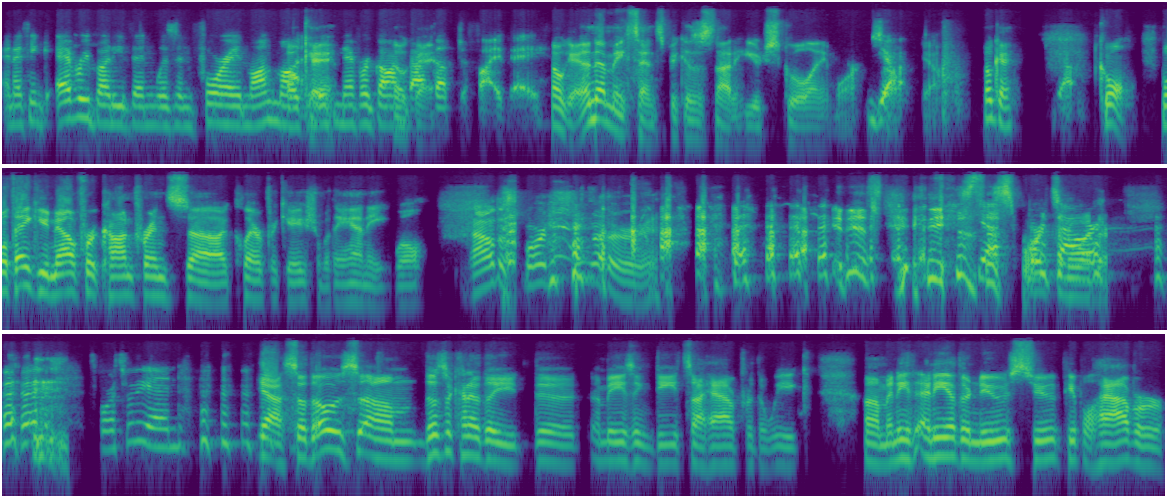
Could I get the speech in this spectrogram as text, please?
And I think everybody then was in 4A in Longmont. Okay. they've never gone okay. back up to 5A. Okay. And that makes sense because it's not a huge school anymore. So, yeah. Yeah. Okay. Yeah. Cool. Well, thank you. Now for conference uh, clarification with Annie. Well, now the sports weather. it is. It is yeah, the sports, sports hour. sports for the end. yeah. So those um those are kind of the the amazing deets I have for the week. Um, any any other news too people have or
